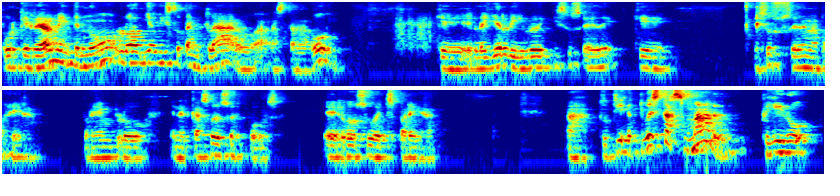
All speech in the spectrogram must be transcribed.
porque realmente no lo había visto tan claro hasta hoy, que leí el libro y sucede que eso sucede en la pareja. Por ejemplo, en el caso de su esposa eh, o su expareja. Ah, tú, tú estás mal, pero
